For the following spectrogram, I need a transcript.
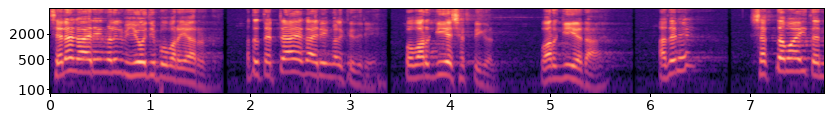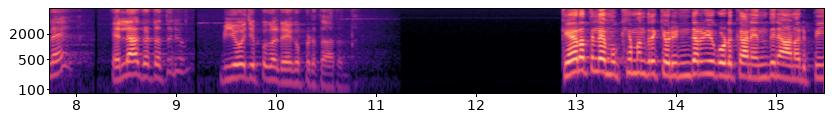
ചില കാര്യങ്ങളിൽ വിയോജിപ്പ് പറയാറുണ്ട്. അത് തെറ്റായ കാര്യങ്ങൾക്കെതിരെ. ഇപ്പോൾ വർഗീയ ശക്തികൾ വർഗീയത അതിന് ശക്തമായി തന്നെ എല്ലാ ഘട്ടത്തിലും വിയോജിപ്പുകൾ രേഖപ്പെടുത്താറുണ്ട്. കേരളത്തിലെ മുഖ്യമന്ത്രിക്ക് ഒരു ഇന്റർവ്യൂ കൊടുക്കാൻ എന്തിനാണ് ഒരു പി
